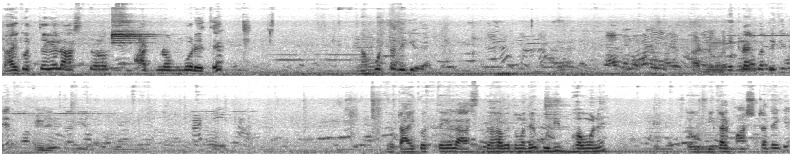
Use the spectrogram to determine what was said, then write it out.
ট্রাই করতে গেলে আসতে হবে আট নম্বর এতে। নম্বরটা দেখিয়ে দেয় আট নম্বর একবার দেখিয়ে দে তো ট্রাই করতে গেলে আসতে হবে তোমাদের উদীপ ভবনে। তো বিকাল পাঁচটা থেকে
